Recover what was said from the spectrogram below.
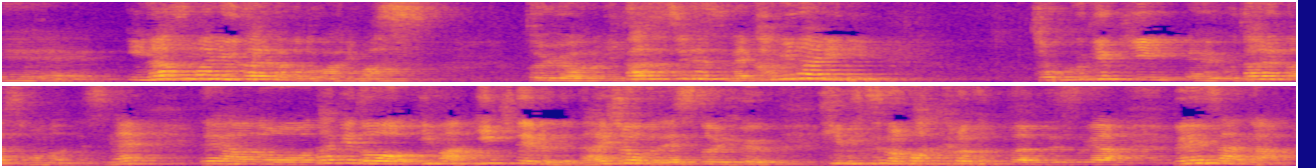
えー稲妻に撃たれたことがありますというあの雷ですね雷に直撃、えー撃たれたそうなんですね。であのだけど今生きてるんで大丈夫ですという 秘密の暴露だったんですがベンさんが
